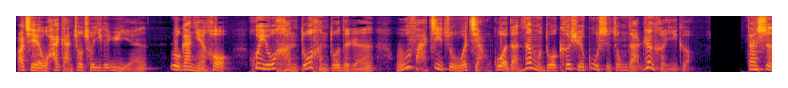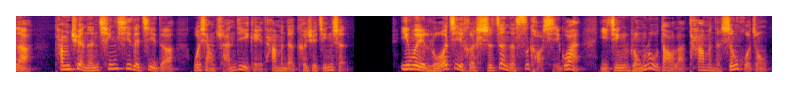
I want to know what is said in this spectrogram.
而且我还敢做出一个预言：若干年后，会有很多很多的人无法记住我讲过的那么多科学故事中的任何一个，但是呢，他们却能清晰地记得我想传递给他们的科学精神。因为逻辑和实证的思考习惯已经融入到了他们的生活中，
